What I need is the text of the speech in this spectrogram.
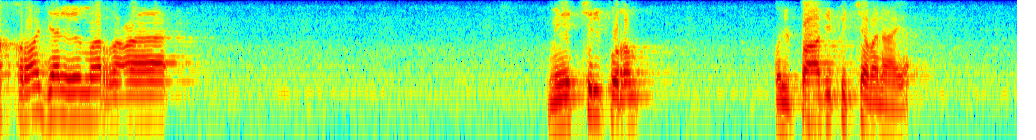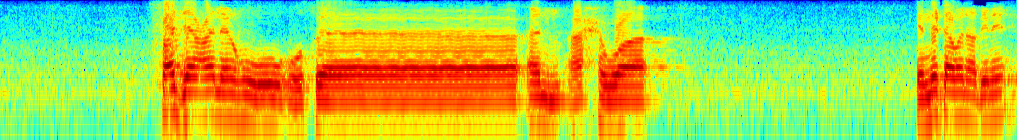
أخرج المرعى മേച്ചിൽ പുറം ഉൽപ്പാദിപ്പിച്ചവനായ فجعله غثاء أحوى എന്നിട്ട് അവൻ അതിനെ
